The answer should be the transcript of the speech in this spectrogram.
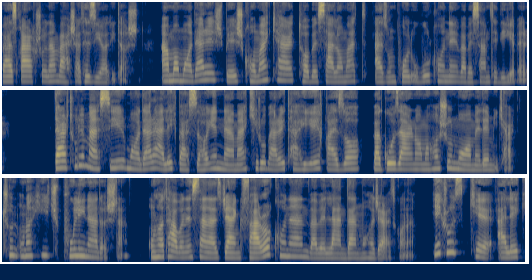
و از غرق شدن وحشت زیادی داشت. اما مادرش بهش کمک کرد تا به سلامت از اون پل عبور کنه و به سمت دیگه بره. در طول مسیر مادر الک بسته های نمکی رو برای تهیه غذا و گذرنامه هاشون معامله می‌کرد چون اونا هیچ پولی نداشتن. اونها توانستن از جنگ فرار کنند و به لندن مهاجرت کنند. یک روز که الک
